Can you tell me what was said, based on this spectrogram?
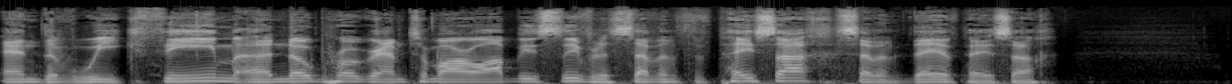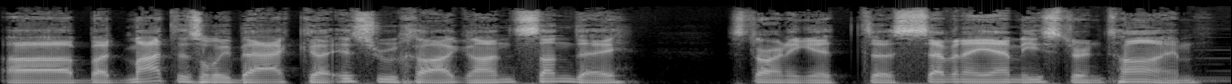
end of week theme. Uh, no program tomorrow, obviously, for the seventh of Pesach, seventh day of Pesach. Uh, but Matis will be back, uh, on Sunday, starting at uh, 7 a.m. Eastern Time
